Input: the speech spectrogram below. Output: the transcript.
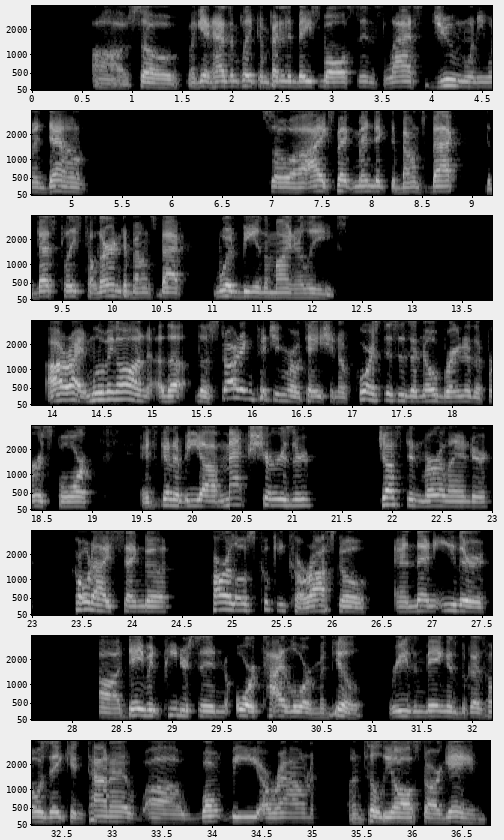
Uh, so again, hasn't played competitive baseball since last June when he went down. So uh, I expect Mendick to bounce back. The best place to learn to bounce back would be in the minor leagues. All right, moving on. The the starting pitching rotation. Of course, this is a no-brainer. The first four. It's going to be uh, Max Scherzer, Justin Verlander, Kodai Senga, Carlos Cookie Carrasco, and then either uh, David Peterson or Tylor Megill. Reason being is because Jose Quintana uh, won't be around until the All Star game.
